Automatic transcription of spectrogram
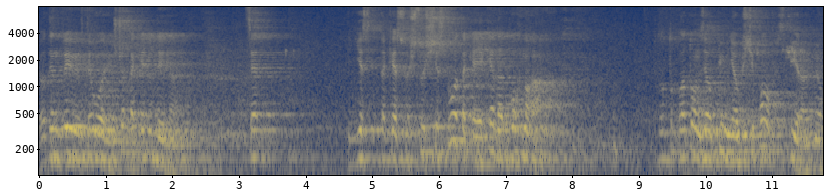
Один вивів теорію, що таке людина. Це є таке существо, таке, яке на двох ногах. Тобто Платон взяв півня, общипав спіра, в нього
